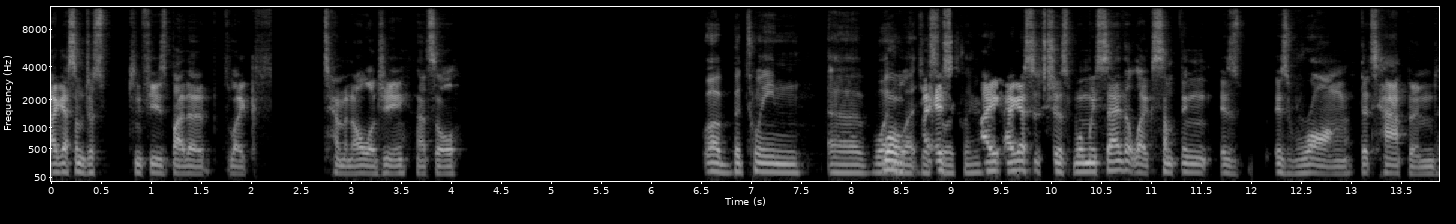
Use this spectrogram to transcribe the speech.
I guess I'm just confused by the like terminology. That's all. Uh, between uh what Well, what just so we're clear. I, I guess it's just when we say that like something is is wrong that's happened.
